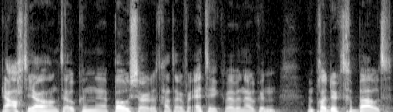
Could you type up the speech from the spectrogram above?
ja, achter jou hangt ook een poster. Dat gaat over ethic. We hebben ook een, een product gebouwd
